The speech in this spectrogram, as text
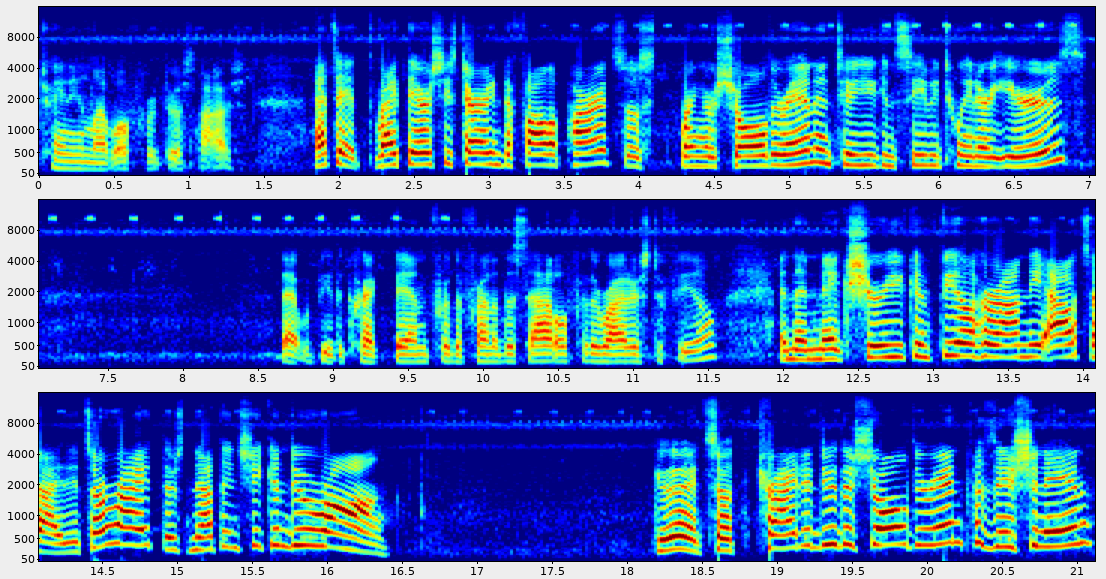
training level for dressage. That's it. Right there, she's starting to fall apart, so bring her shoulder in until you can see between her ears. That would be the correct bend for the front of the saddle for the riders to feel. And then make sure you can feel her on the outside. It's all right. There's nothing she can do wrong. Good. So try to do the shoulder in positioning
